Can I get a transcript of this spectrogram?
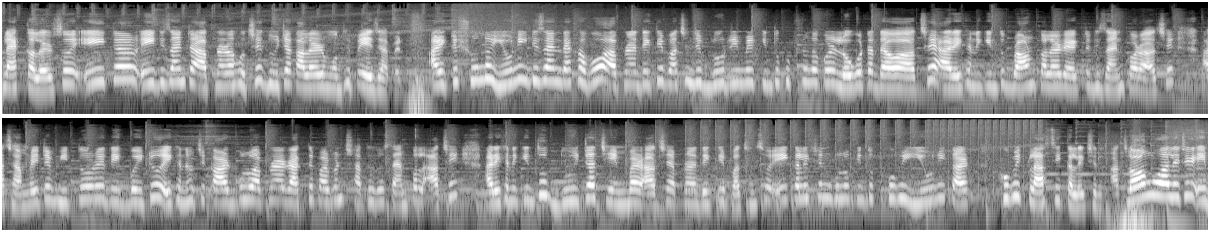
ব্ল্যাক কালার সো এইটা, এই ডিজাইনটা আপনারা হচ্ছে দুইটা কালারের মধ্যে পেয়ে যাবেন। আর একটা সুন্দর ইউনিক ডিজাইন দেখাবো। আপনারা দেখতেই পাচ্ছেন যে ব্লু রিমের কিন্তু খুব সুন্দর করে লোগোটা দেওয়া আছে। আর এখানে কিন্তু ব্রাউন কালারের একটা ডিজাইন করা আছে। আচ্ছা আমরা এটা ভিতরে দেখব একটু। এখানে হচ্ছে কার্ডগুলো আপনারা রাখতে পারবেন। সাথে তো স্যাম্পল আছেই। আর এখানে কিন্তু দুইটা চেম্বার আছে, আপনারা দেখতেই পাচ্ছেন। সো এই কালেকশনগুলো কিন্তু খুবই ইউনিক আর খুবই ক্লাসিক কালেকশন লং ওয়ালেটের এই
